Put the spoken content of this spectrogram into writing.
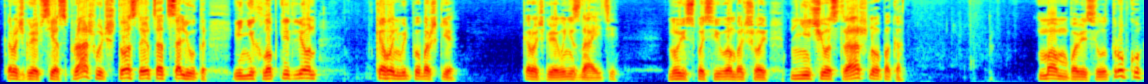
Короче говоря, все спрашивают, что остается от салюта, и не хлопнет ли он кого-нибудь по башке. Короче говоря, вы не знаете. Ну и спасибо вам большое. Ничего страшного пока. Мама повесила трубку,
